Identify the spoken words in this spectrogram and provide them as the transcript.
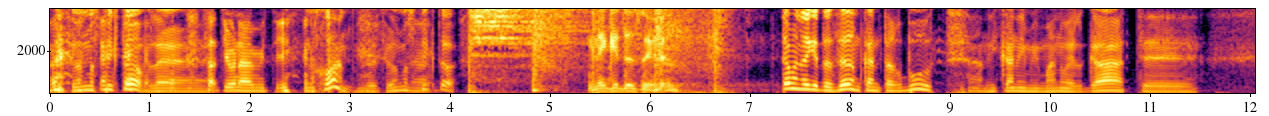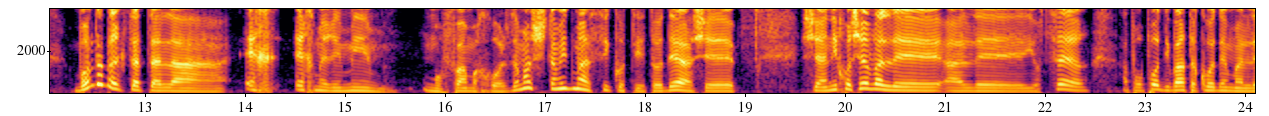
זה טיעון מספיק טוב. זה הטיעון האמיתי. נכון, זה טיעון מספיק טוב. נגד הזרם. אתם נגד הזרם, כאן תרבות, אני כאן עם עמנואל גת. אה, בואו נדבר קצת על ה... איך, איך מרימים מופע מחול. זה משהו שתמיד מעסיק אותי, אתה יודע, ש... שאני חושב על, אה, על אה, יוצר, אפרופו, דיברת קודם על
